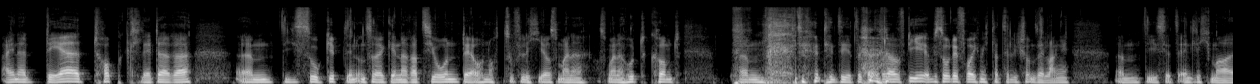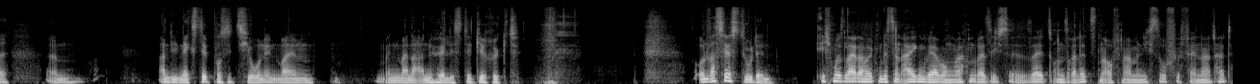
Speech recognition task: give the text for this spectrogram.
einer der Top-Kletterer, ähm, die es so gibt in unserer Generation, der auch noch zufällig hier aus meiner, aus meiner Hut kommt. ähm, den sie jetzt sogar, auf die Episode freue ich mich tatsächlich schon sehr lange. Ähm, die ist jetzt endlich mal ähm, an die nächste Position in meinem, in meiner Anhörliste gerückt. Und was hörst du denn? Ich muss leider heute ein bisschen Eigenwerbung machen, weil sich seit unserer letzten Aufnahme nicht so viel verändert hat.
